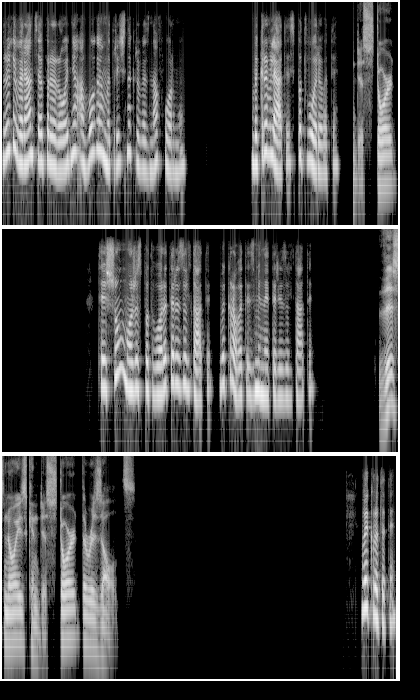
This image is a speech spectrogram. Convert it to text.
Другий варіант це природня або геометрична кривизна форми. Викривляти, спотворювати. Distort. Цей шум може спотворити результати, викривати, змінити результати. This noise can distort the results. Викрутити.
